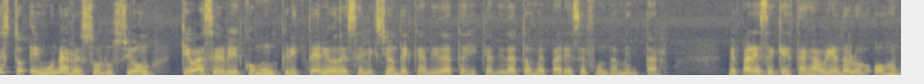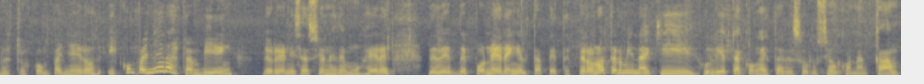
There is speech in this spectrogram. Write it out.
esto en una resolución que va a servir como un criterio de selección de candidatas y candidatos me parece fundamental. Me parece que están abriendo los ojos nuestros compañeros y compañeras también de organizaciones de mujeres de, poner en el tapete. Pero no termina aquí, Julieta, con esta resolución con Alcam.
